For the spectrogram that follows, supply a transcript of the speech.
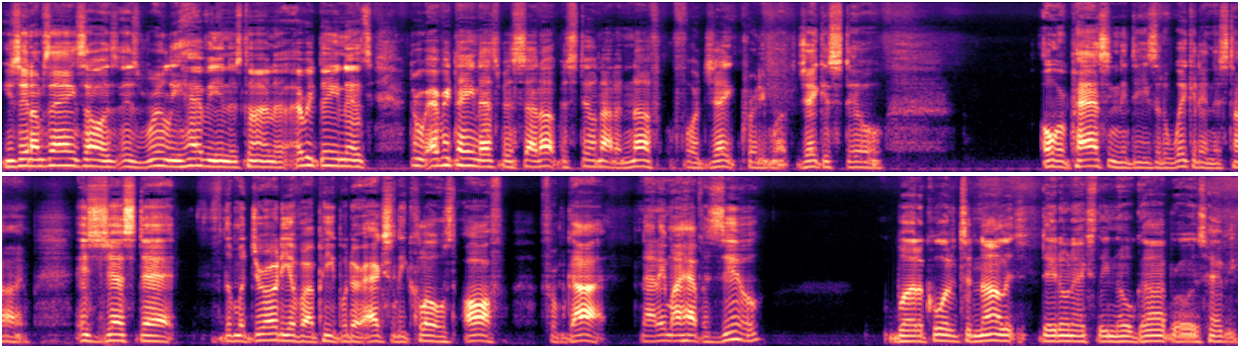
You see what I'm saying? So it's, it's really heavy in this time. Everything that's through everything that's been set up is still not enough for Jake, pretty much. Jake is still overpassing the deeds of the wicked in this time. It's just that the majority of our people, they're actually closed off from God. Now they might have a zeal, but according to knowledge, they don't actually know God, bro. It's heavy.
